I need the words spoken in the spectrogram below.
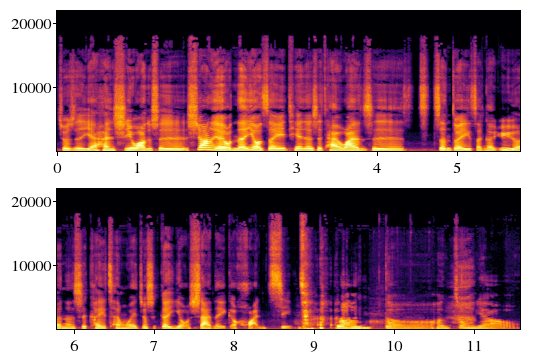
就是也很希望，就是希望有能有这一天，就是台湾是针对整个育儿呢，是可以成为就是更友善的一个环境，真的很重要。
